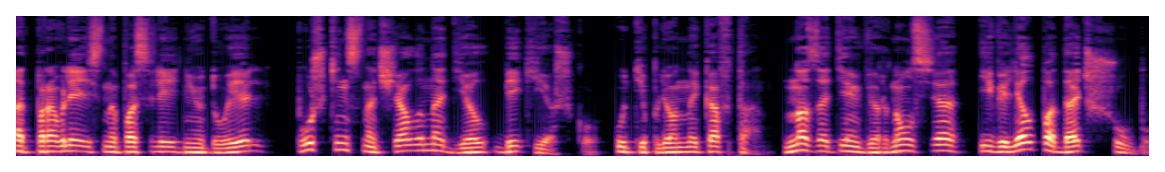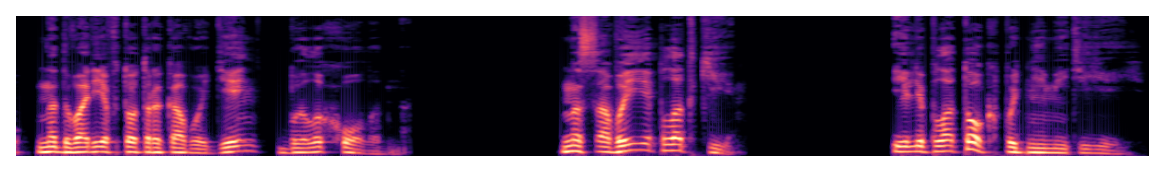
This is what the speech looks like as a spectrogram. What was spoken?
Отправляясь на последнюю дуэль, Пушкин сначала надел бекешку, утепленный кафтан, но затем вернулся и велел подать шубу. На дворе в тот роковой день было холодно. Носовые платки. Или платок поднимите ей.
